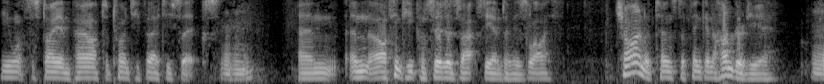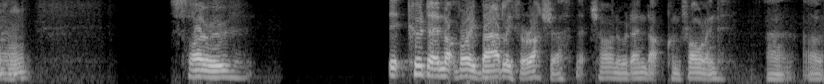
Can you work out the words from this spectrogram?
He wants to stay in power to 2036. And, and I think he considers that's the end of his life. China tends to think in a 100 year plan. So it could end up very badly for Russia that China would end up controlling uh, a,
